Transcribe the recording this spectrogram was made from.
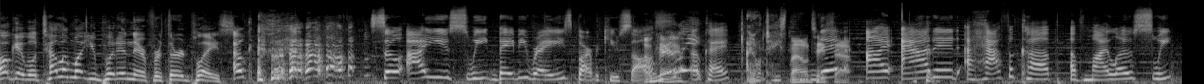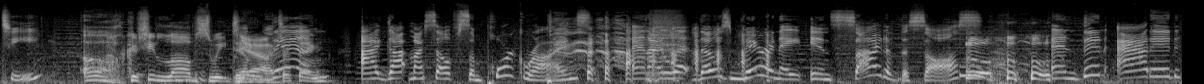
Okay, well, tell them what you put in there for third place. Okay. so I use Sweet Baby Ray's barbecue sauce. Okay. Really? Okay. I don't taste I don't Then taste that. I added a half a cup of Milo's sweet tea. Oh, because she loves sweet tea. Yeah. That's her then thing. I got myself some pork rinds and I let those marinate inside of the sauce and then added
